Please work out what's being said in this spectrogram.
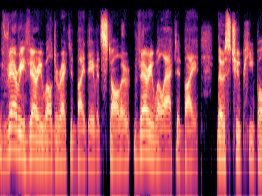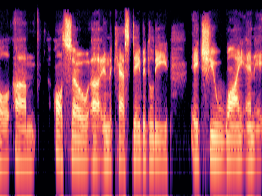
very very well directed by David Staller, very well acted by those two people. Um, also uh, in the cast, David Lee, H U Y N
